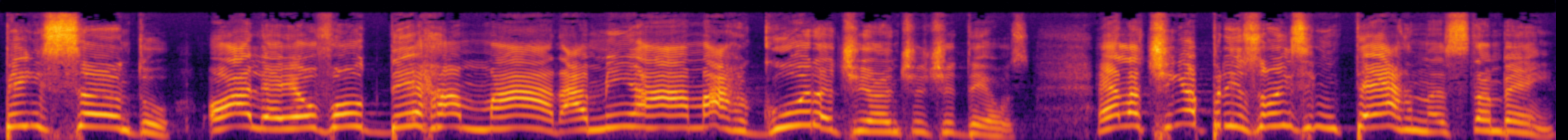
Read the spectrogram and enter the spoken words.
pensando: olha, eu vou derramar a minha amargura diante de Deus. Ela tinha prisões internas também.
